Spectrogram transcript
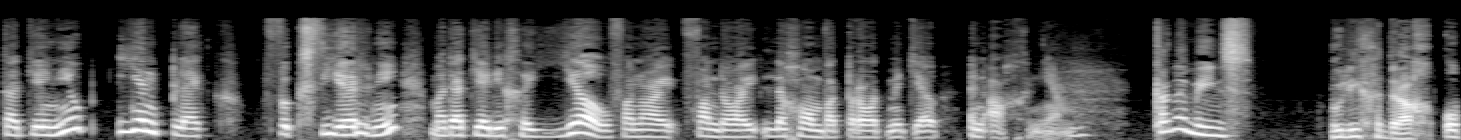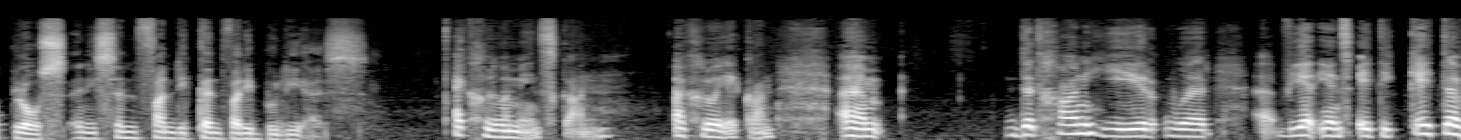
dat jy nie op een plek fikseer nie, maar dat jy die geheel van daai van daai liggaam wat praat met jou in ag neem. Kan 'n mens boelie gedrag oplos in die sin van die kind wat die boelie is? Ek glo mens kan. Ek glo jy kan. Ehm um, dit gaan hier oor uh, weer eens etikette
